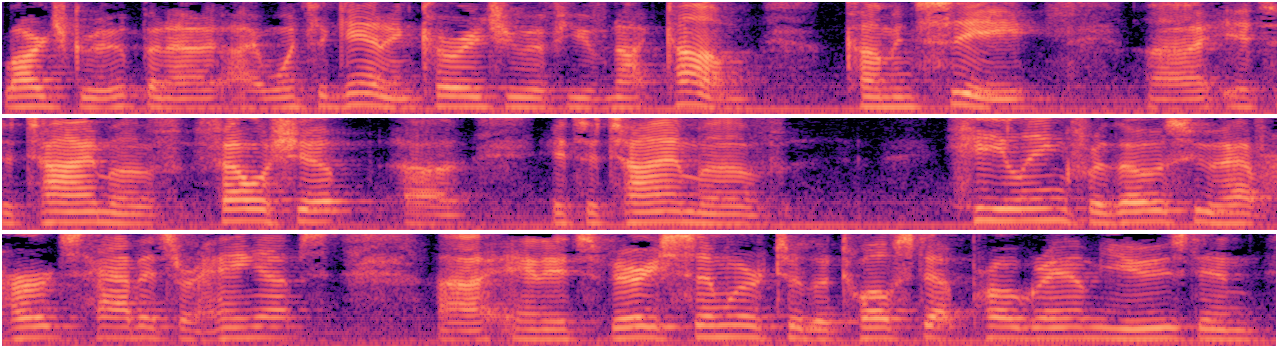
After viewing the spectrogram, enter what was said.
large group. And I, I, once again encourage you, if you've not come, come and see. Uh, it's a time of fellowship. Uh, it's a time of healing for those who have hurts, habits, or hangups. Uh, and it's very similar to the 12-step program used in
